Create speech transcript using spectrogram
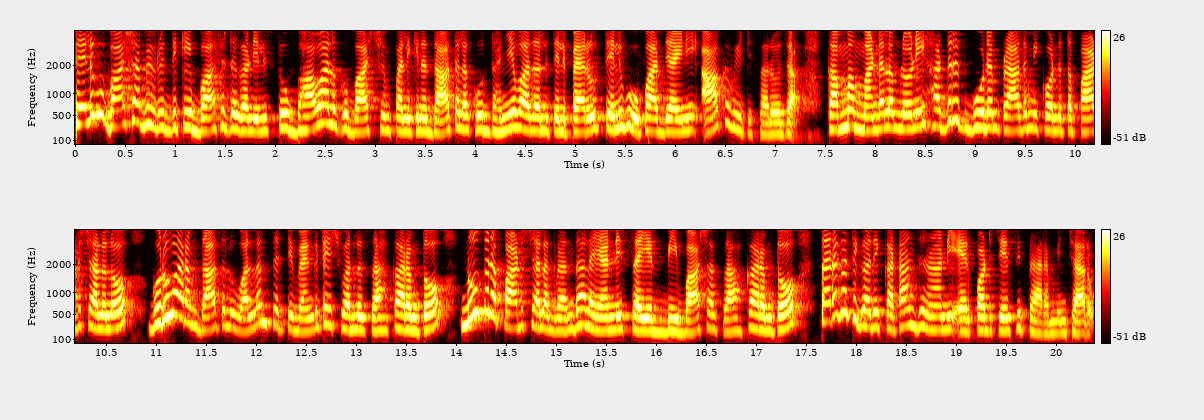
Telugu భాషాభివృద్ధికి బాసటగా నిలుస్తూ భావాలకు భాష్యం పలికిన దాతలకు ధన్యవాదాలు తెలిపారు తెలుగు ఉపాధ్యాయుని ఆకవీటి సరోజ. ఖమ్మం మండలంలోని హజరత్ గూడెం ప్రాథమికోన్నత పాఠశాలలో గురువారం దాతలు వల్లంశెట్టి వెంకటేశ్వర్లు సహకారంతో నూతన పాఠశాల గ్రంథాలయాన్ని సయ్యద్ బి. భాషా సహకారంతో తరగతి గది కటాంజనాన్ని ఏర్పాటు చేసి ప్రారంభించారు.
